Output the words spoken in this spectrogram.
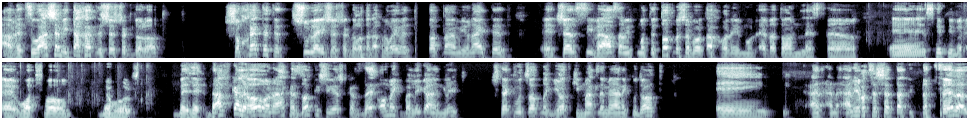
הרצועה שמתחת לשש הגדולות שוחטת את שולי שש הגדולות. אנחנו רואים את טוטנאם, יונייטד, צ'לסי וארסנל מתמוטטות בשבועות האחרונים מול אברטון, לסטר, אה, סיטי, אה, ווטפורד ווולפס, ודווקא לאור עונה כזאת שיש כזה עומק בליגה האנגלית, שתי קבוצות מגיעות כמעט ל-100 נקודות, אה, אני רוצה שאתה תתנצל על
